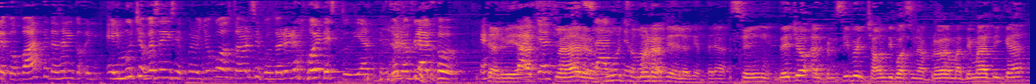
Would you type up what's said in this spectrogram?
y lo copado es que te hacen el, él muchas veces dice, pero yo cuando estaba en el secundario era buen estudiante. Bueno, flaco. Te olvidás, claro. Mucho más Bueno. rápido de lo que esperabas. Sí, de hecho al principio el chabón tipo hace una prueba de matemática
